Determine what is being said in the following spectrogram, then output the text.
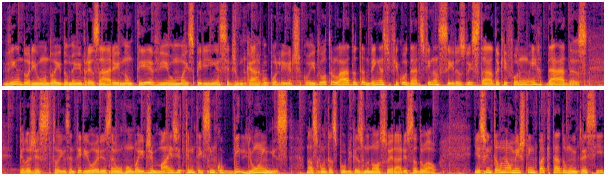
vindo oriundo aí do meio empresário e não teve uma experiência de um cargo político, e do outro lado também as dificuldades financeiras do Estado que foram herdadas pelas gestões anteriores, né, um rombo aí de mais de 35 bilhões nas contas públicas no nosso erário estadual. Isso então realmente tem impactado muito. Esse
